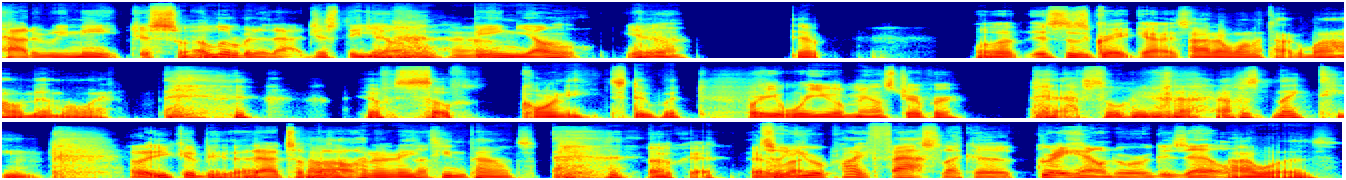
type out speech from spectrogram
how did we meet? Just so, a Mhm. little bit of that, just the young, being young, you know? Yep. Well, this is great, guys. I don't want to talk about how I met my wife. it was so corny, stupid. Were you were you a male stripper? Absolutely not. I was 19. Oh, you could be that. That's I was about 118 pounds. okay. So you were probably fast like a greyhound or a gazelle. I was.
